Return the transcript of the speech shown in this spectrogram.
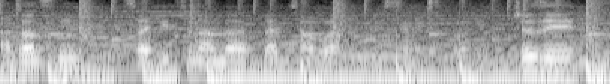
Ansonsten seid lieb zueinander, bleibt sauber, bis zur nächsten Folge. Tschüssi!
